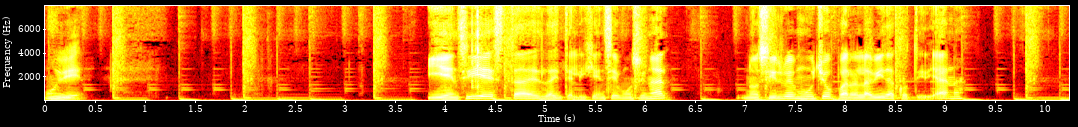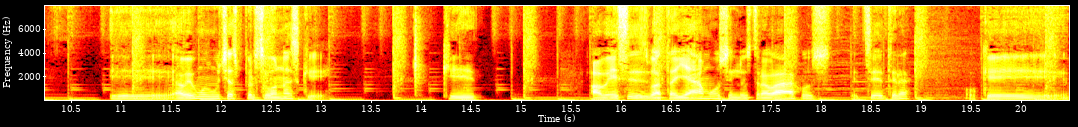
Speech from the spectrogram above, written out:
Muy bien. Y en sí esta es la inteligencia emocional. Nos sirve mucho para la vida cotidiana. Eh, habemos muchas personas que, que a veces batallamos en los trabajos, etcétera, o que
